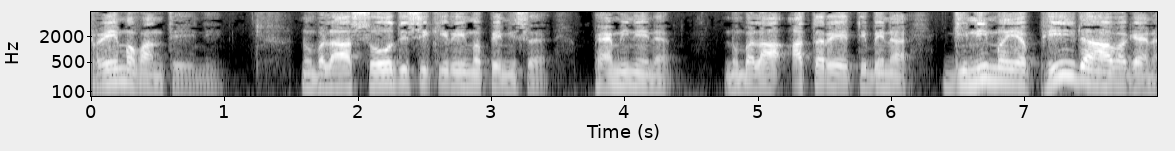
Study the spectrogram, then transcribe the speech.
ප්‍රේමවන්තේනි. නුඹලා සෝදිසි කිරීම පිණිස පැමිණෙන නුඹලා අතරේ තිබෙන ගිනිමය පීඩාව ගැන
